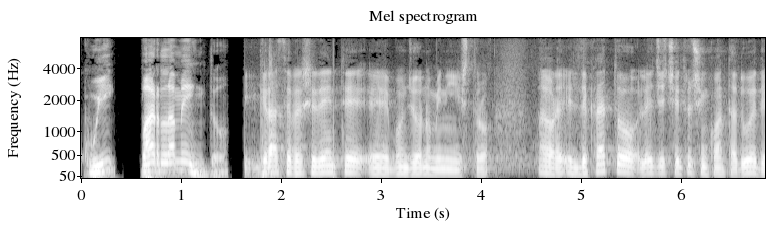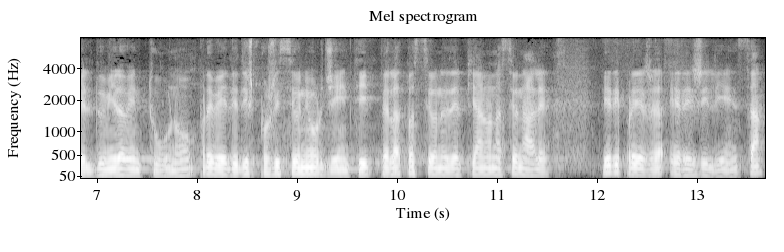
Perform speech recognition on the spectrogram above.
Qui Parlamento. Grazie Presidente e buongiorno Ministro. Allora, il decreto legge 152 del 2021 prevede disposizioni urgenti per l'attuazione del Piano nazionale di ripresa e resilienza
